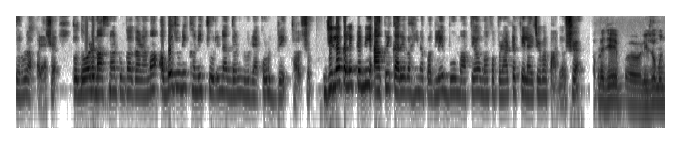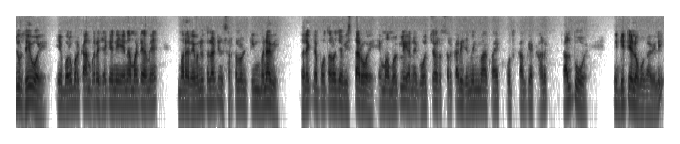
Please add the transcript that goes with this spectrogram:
દરોડા પડ્યા છે. તો દોઢ માસના ટૂંકા ગાળામાં અબજોની ખનીજ ચોરીના દંડનો રેકોર્ડ બ્રેક થયો છે. જિલ્લા કલેક્ટરની આકરી કાર્યવાહીના પગલે ભૂમાફિયાઓમાં ફફડાટ ફેલાઈ જવા પામ્યો છે. આપણે જે લીઝો મંજૂર થઈ હોય એ બરોબર કામ કરે છે કે નહીં એના માટે અમે અમારા રેવન્યુ તલાટીની સર્કલોની ટીમ બનાવી, દરેકને પોતાનો જે વિસ્તાર હોય એમાં મોકલી અને ગોચર સરકારી જમીનમાં કાંઈ ખોદકામ કે ખાણ ચાલતું હોય, એ ડિટેલો મગાવેલી.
